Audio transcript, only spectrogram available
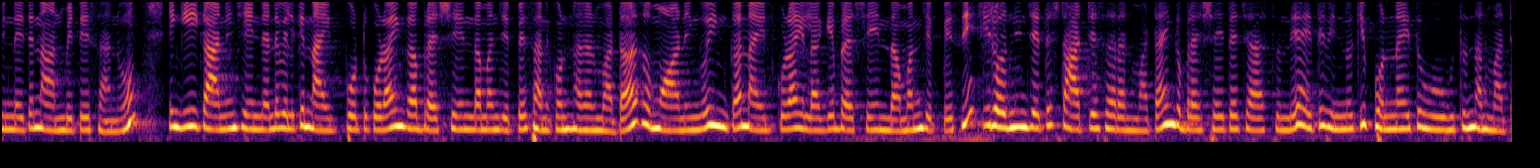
పిండి అయితే నానబెట్టేశాను. ఇంక ఈ కాడి నుంచి ఏంటంటే వీళ్ళకి నైట్ పూట కూడా ఇంకా బ్రష్ చేయిందామని చెప్పేసి అనుకుంటున్నాను అనమాట సో మార్నింగ్ ఇంకా నైట్ కూడా ఇలాగే బ్రష్ చేయిందామని చెప్పేసి ఈ రోజు నుంచి అయితే స్టార్ట్ చేశారనమాట ఇంకా బ్రష్ అయితే చేస్తుంది. అయితే విన్నుకి పొన్ను అయితే ఊగుతుంది అనమాట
